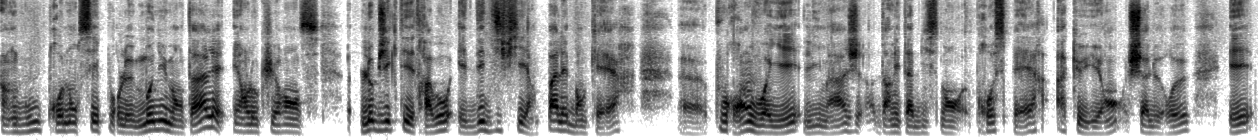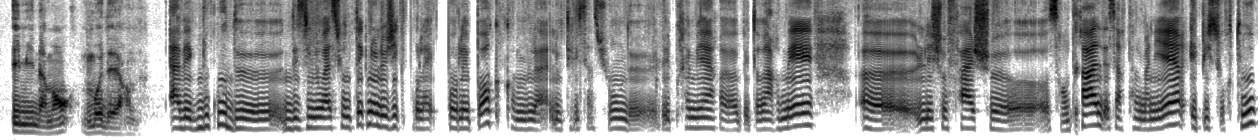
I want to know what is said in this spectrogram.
un goût prononcé pour le monumental et en l'occurrence l'objectif des travaux est d'édifier un palais bancaire euh, pour renvoyer l'image d'un établissement prospère, accueillant, chaleureux et éminemment moderne avec beaucoup de, des innovations technologiques pour l'époque, comme l'utilisation des premières euh, béton armés, euh, l'échauffage euh, central de certaines manières, et puis surtout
